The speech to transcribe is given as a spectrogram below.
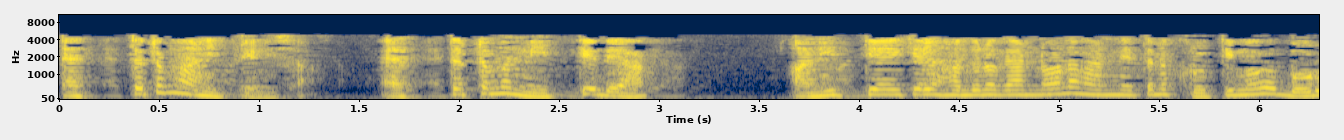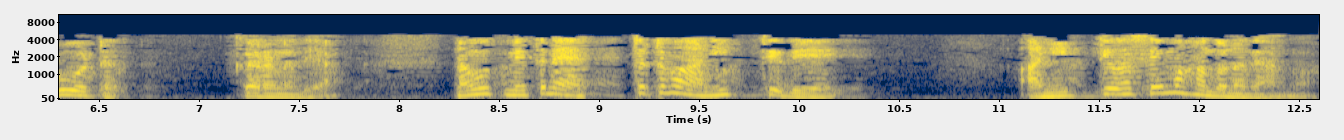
ඇත්තටම අනිත්‍ය නිසා. ඇත්තටම නිට්ටය දෙයක් අනිත්‍යයි කියලා හඳුනා ගන්නවා නම් අන්න එතන કૃතිමව බොරුවට කරන දෙයක්. නමුත් මෙතන ඇත්තටම අනිත්‍ය දෙයයි. අනිත්‍ය වශයෙන්ම හඳුනා ගන්නවා.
